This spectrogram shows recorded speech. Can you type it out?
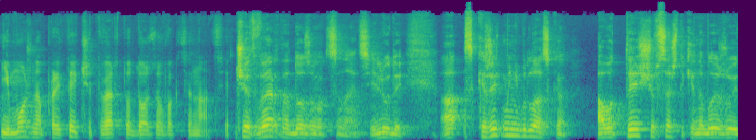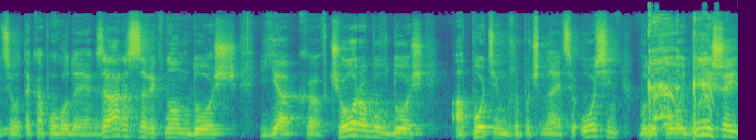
і можна пройти четверту дозу вакцинації. Четверта доза вакцинації. Люди, а скажіть мені, будь ласка, а от те, що все ж таки наближується от така погода, як зараз за вікном дощ, як е, вчора був дощ, а потім вже починається осінь, буде холодніше,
